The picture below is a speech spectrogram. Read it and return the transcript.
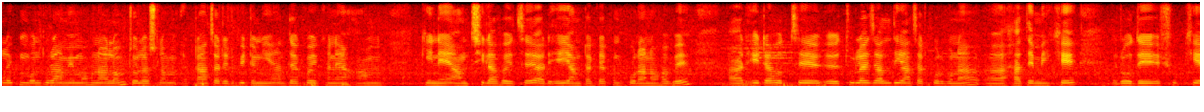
আলাইকুম বন্ধুরা আমি মোহন আলম। চলে আসলাম একটা আচারের ভিডিও নিয়ে। আর দেখো এখানে আম কিনে আম ছিলা হয়েছে আর এই আমটাকে এখন কোরানো হবে। আর এটা হচ্ছে চুলায় জাল দিয়ে আচার করব না হাতে মেখে রোদে শুকিয়ে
